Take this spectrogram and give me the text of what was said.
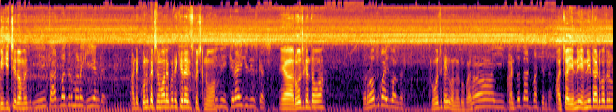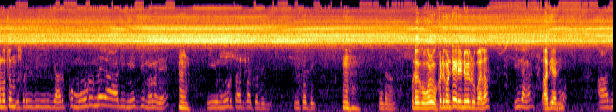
మీకు ఇచ్చిరా మరి? ఈ తాటిపత్రి మనకి ఇయ్యండి. అంటే కొనుకొచ్చినవా లేకపోతే కిరాయి తీసుకొచ్చుకున్నావా? కిరాయికి తీసుకొచ్చి యా, రోజుకి ఎంతవా? రోజుకు ఐదు వందలు. రోజుకి ఐదు వందల రూపాయలు? అచ్చా ఎన్ని ఎన్ని తాటిపత్రులు మొత్తం? ఇప్పుడు ఇవి ఇవి అడుక్కు మూడు ఉన్నాయి అది మీది మనదే. ఈ మూడు తాటిపత్రులు ఇవి ఈ పెద్ద. ఇప్పుడు ఒక- ఒకటి కొంటే రెండు వేల రూపాయల? ఇదా? అది అది. అది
